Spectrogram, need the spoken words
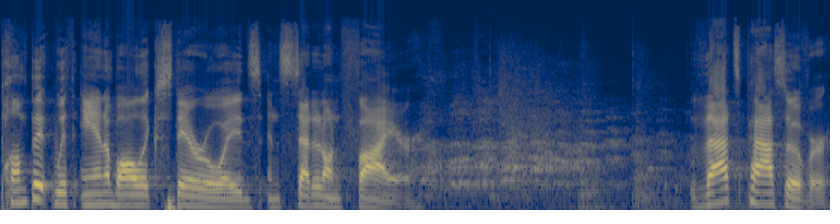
pump it with anabolic steroids, and set it on fire. That's Passover.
